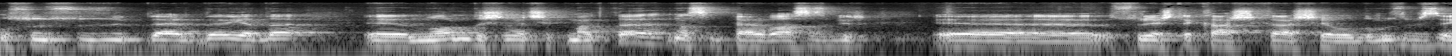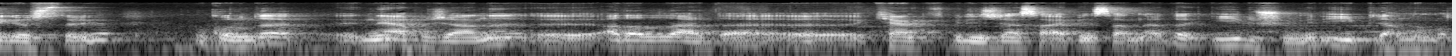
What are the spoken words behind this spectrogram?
usulsüzlüklerde ya da e, norm dışına çıkmakta nasıl pervasız bir e, süreçte karşı karşıya olduğumuzu bize gösteriyor. Bu konuda e, ne yapacağını e, adalılar da, e, kent bilincine sahip insanlar da iyi düşünmeli, iyi planlamalı.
